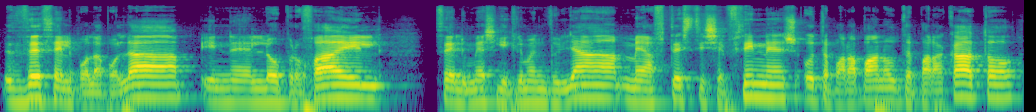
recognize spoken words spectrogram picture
δεν θέλει πολλά πολλά, είναι low profile, θέλει μια συγκεκριμένη δουλειά με αυτές τις ευθύνες, ούτε παραπάνω ούτε παρακάτω,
